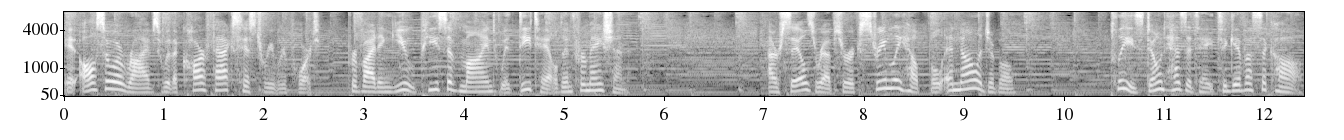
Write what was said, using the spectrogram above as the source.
It also arrives with a Carfax history report, providing you peace of mind with detailed information. Our sales reps are extremely helpful and knowledgeable. Please don't hesitate to give us a call.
